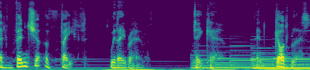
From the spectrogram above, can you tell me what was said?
adventure of faith with Abraham. Take care, and God bless.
